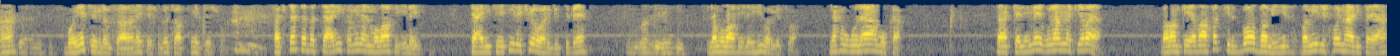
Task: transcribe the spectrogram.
ها؟ بۆ یەکێک لەو چوارانەی پێش لەو چاپمی پێشوە فاكتسب التعريف من المضاف إليه. تعريفيتي لشو ورقت به. لا مضاف إليه ورقتوا نحو غلامك. تا كلمة غلام نكرة بلام كإضافة كرد بو ضمير ضمير خوي معرفة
